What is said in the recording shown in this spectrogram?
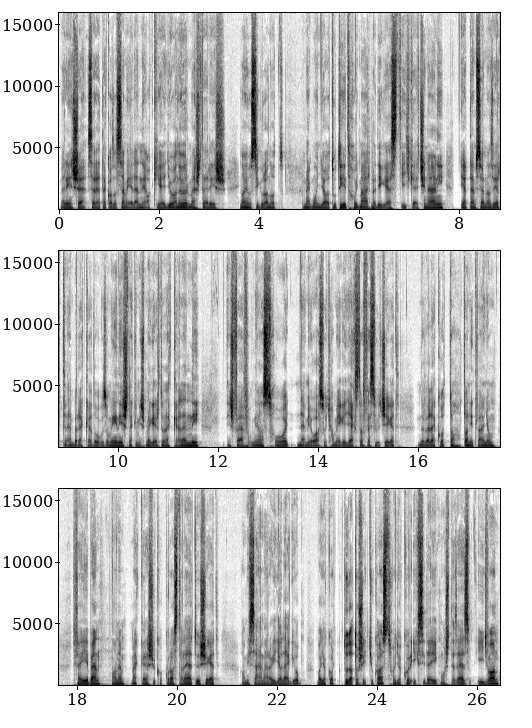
mert én se szeretek az a személy lenni, aki egy olyan őrmester, és nagyon szigorúan ott megmondja a tutit, hogy már pedig ezt így kell csinálni. Értelmszerűen azért emberekkel dolgozom én is, nekem is megértőnek kell lenni, és felfogni azt, hogy nem jó az, hogyha még egy extra feszültséget növelek ott a tanítványom fejében, hanem megkeressük akkor azt a lehetőséget, ami számára így a legjobb. Vagy akkor tudatosítjuk azt, hogy akkor x ideig most ez ez, így van,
